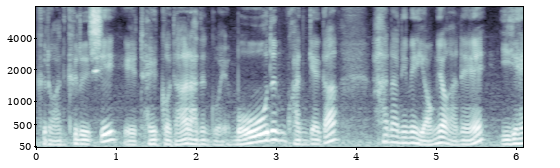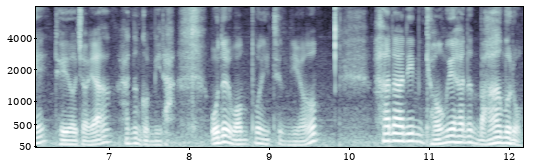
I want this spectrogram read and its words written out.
그러한 그릇이 될 거다라는 거예요. 모든 관계가 하나님의 영역 안에 이해되어져야 하는 겁니다. 오늘 원포인트는요. 하나님 경외하는 마음으로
